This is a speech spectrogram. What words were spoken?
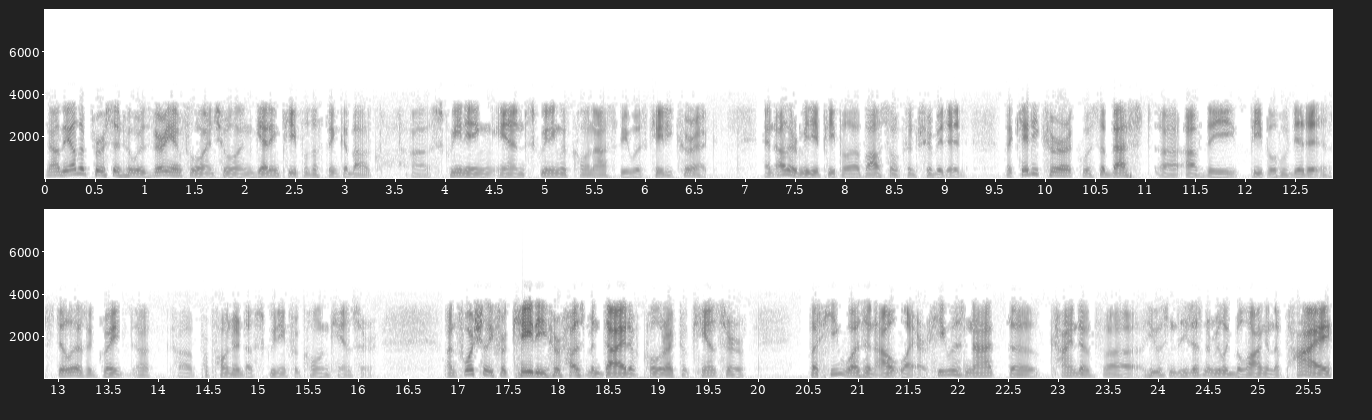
Now, the other person who was very influential in getting people to think about uh, screening and screening with colonoscopy was Katie Couric. And other media people have also contributed. But Katie Couric was the best uh, of the people who did it and still is a great uh, uh proponent of screening for colon cancer. Unfortunately for Katie, her husband died of colorectal cancer, but he was an outlier. He was not the kind of uh, he was he doesn't really belong in the pie.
